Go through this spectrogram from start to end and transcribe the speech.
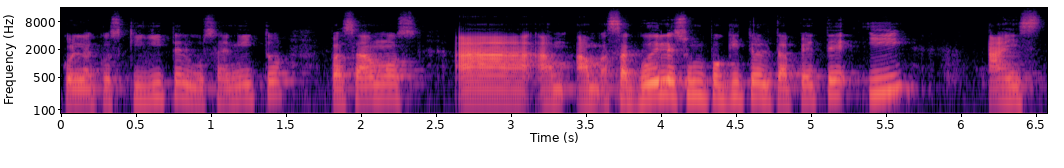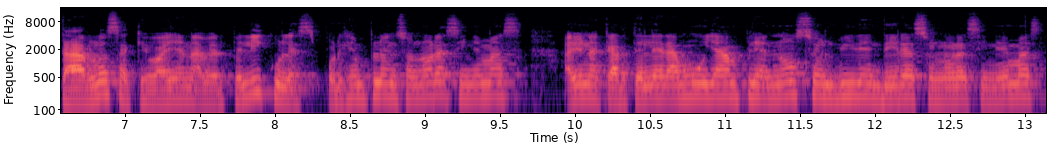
con la cosquillita, el gusanito, pasamos a, a, a sacudirles un poquito el tapete y a instarlos a que vayan a ver películas. Por ejemplo, en Sonora Cinemas hay una cartelera muy amplia. No se olviden de ir a Sonora Cinemas,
